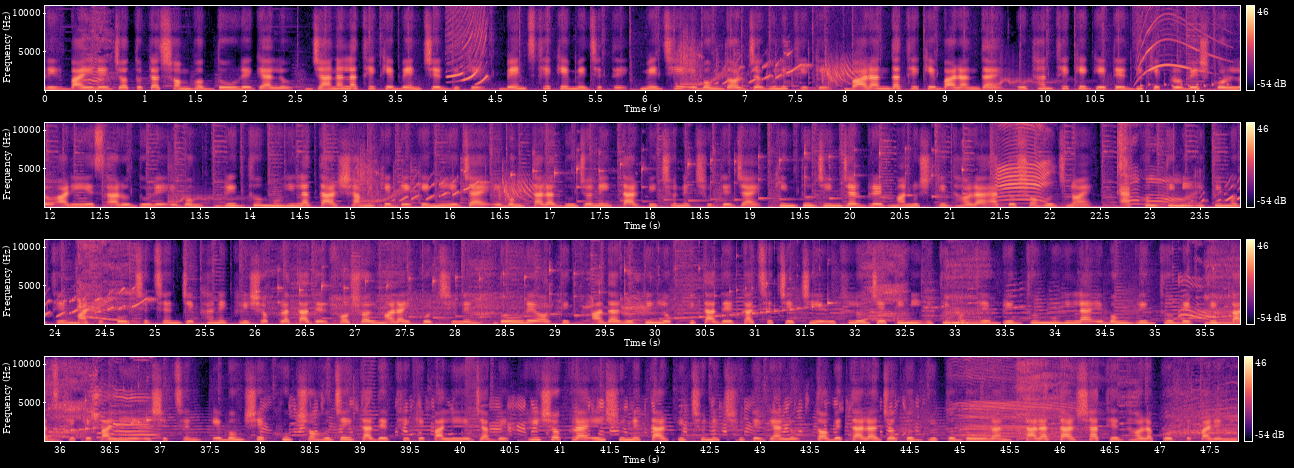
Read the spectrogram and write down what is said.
বাড়ির বাইরে যতটা সম্ভব দৌড়ে গেল, জানালা থেকে বেঞ্চের দিকে, বেঞ্চ থেকে মেঝেতে, মেঝে এবং দরজাগুলি থেকে, বারান্দা থেকে বারান্দায়, উঠান থেকে গেটের দিকে প্রবেশ করল আরিয়েস আরও দূরে এবং বৃদ্ধ মহিলা তার স্বামীকে ডেকে নিয়ে যায় এবং তারা দুজনেই তার পিছনে ছুটে যায়, কিন্তু জিঞ্জার ব্রেড মানুষটি ধরা এত সহজ নয়, এখন তিনি ইতিমধ্যে মাঠে পৌঁছেছেন যেখানে কৃষকরা তাদের ফসল মারাই করছিলেন, দৌড়ে অতীত আদা রুটি লোকটি তাদের কাছে চেঁচিয়ে উঠল যে তিনি ইতিমধ্যে বৃদ্ধ মহিলা এবং বৃদ্ধ ব্যক্তির কাছ থেকে পালিয়ে এসেছেন এবং সে খুব সহজেই তাদের থেকে পালিয়ে যাবে। কৃষকরা এই শুনে তার পিছনে ছুটে গেল তবে তারা যত দ্রুত দৌড়ান তারা তার সাথে ধরা পড়তে পারেনি।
